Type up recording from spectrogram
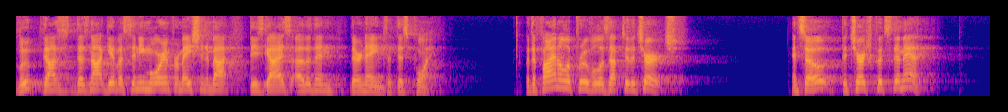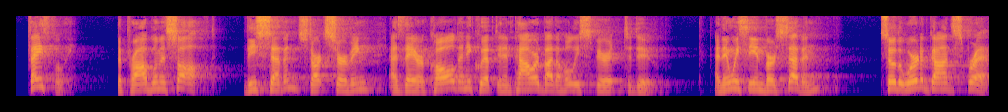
Luke does, does not give us any more information about these guys other than their names at this point. But the final approval is up to the church. And so the church puts them in faithfully. The problem is solved. These seven start serving as they are called and equipped and empowered by the Holy Spirit to do. And then we see in verse 7 so the word of God spread.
